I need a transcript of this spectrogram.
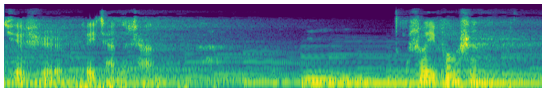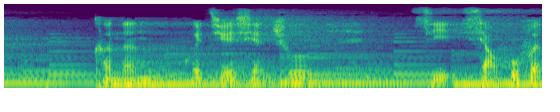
却是非常的长。嗯，说以风声可能会节选出几小部分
